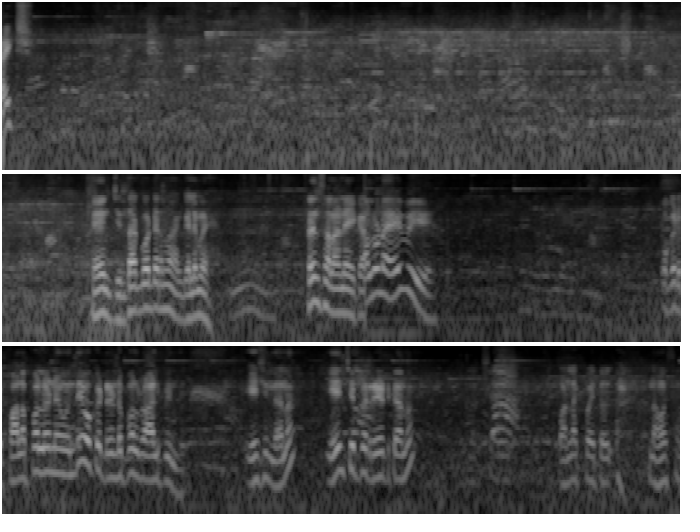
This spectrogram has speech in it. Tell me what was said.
రైట్. ఏం చింతా కొట్టారు గెలమే. ఫ్రెండ్స్ అలానే కళ్ళు ఉన్నాయి ఇవి? ఒకటి పళ్ళపల్లోనే ఉంది ఒకటి రెండు పళ్ళు రాలిపోయింది. వేసిందానా? ఏం చెప్పారు రేట్ కాను? One lakh five thousand. నమస్తే.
